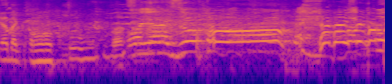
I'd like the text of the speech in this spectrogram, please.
Ja tak, o kurwa. O Jezu! Wapuję!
